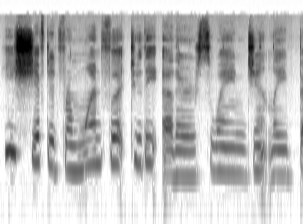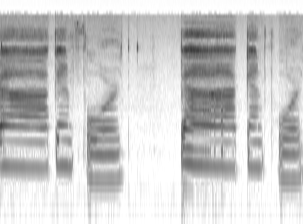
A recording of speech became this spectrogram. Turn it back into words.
He shifted from one foot to the other, swaying gently back and forth, back and forth.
